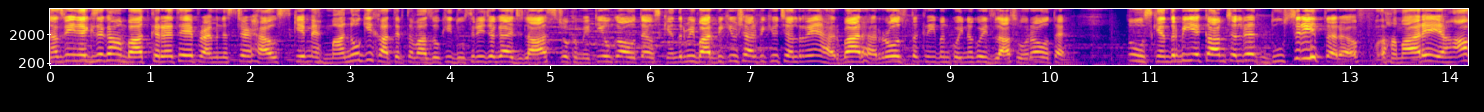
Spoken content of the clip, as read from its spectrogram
ناظرین، ایک جگہ ہم بات کر رہے تھے پرائم منسٹر ہاؤس کے مہمانوں کی خاطر توازوں کی، دوسری جگہ اجلاس جو کمیٹیوں کا ہوتا ہے، اس کے اندر بھی باربیکیو شاربیکیو چل رہے ہیں۔ ہر بار، ہر روز تقریباً کوئی نہ کوئی اجلاس ہو رہا ہوتا ہے۔ تو اس کے اندر بھی یہ کام چل رہا ہے۔ دوسری طرف ہمارے یہاں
